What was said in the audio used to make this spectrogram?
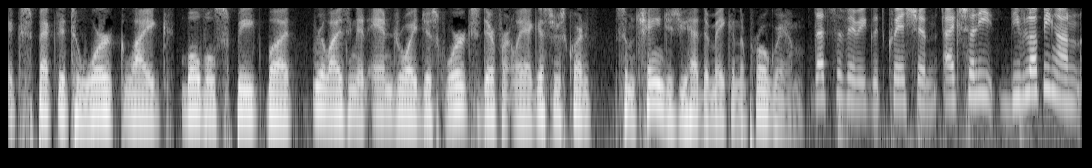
expect it to work like mobile speak, but realizing that Android just works differently, I guess there's quite a, some changes you had to make in the program. That's a very good question. Actually, developing on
